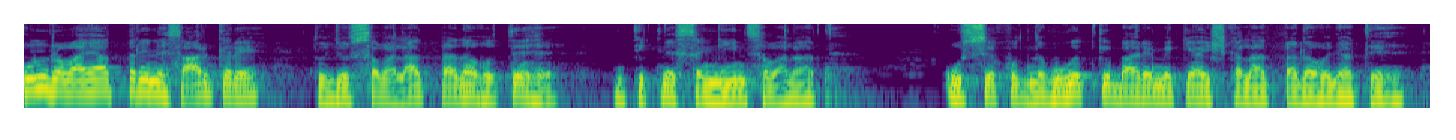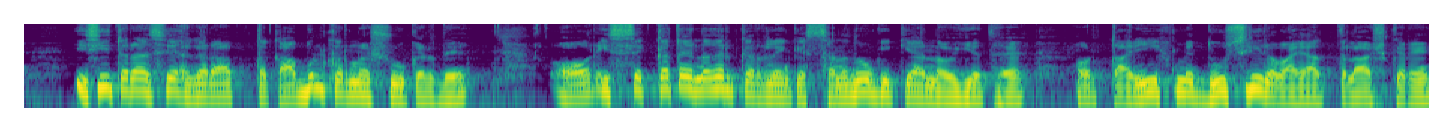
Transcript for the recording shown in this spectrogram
ان روایات پر انحصار کریں تو جو سوالات پیدا ہوتے ہیں، وہ کتنے سنگین سوالات ہیں۔ اس سے خود نبوت کے بارے میں کیا اشکالات پیدا ہو جاتے ہیں۔ اسی طرح سے اگر آپ تقابل کرنا شروع کر دیں اور اس سے قطع نظر کر لیں کہ سندوں کی کیا نوعیت ہے اور تاریخ میں دوسری روایات تلاش کریں،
